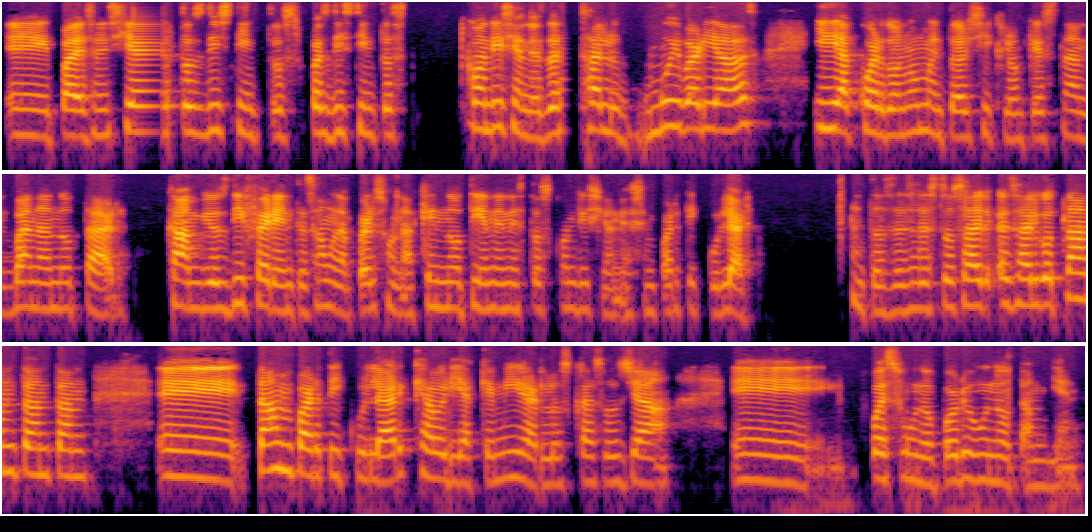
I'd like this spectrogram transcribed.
eh, padecen ciertos distintos, pues distintas condiciones de salud muy variadas y de acuerdo al momento del ciclo en que están, van a notar cambios diferentes a una persona que no tiene estas condiciones en particular. Entonces, esto es algo tan, tan, tan, eh, tan particular que habría que mirar los casos ya, eh, pues uno por uno también.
